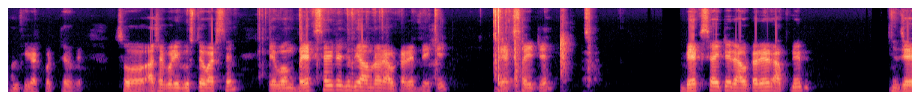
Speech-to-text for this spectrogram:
কনফিগার করতে হবে। সো আশা করি বুঝতে পারছেন এবং ব্যাক সাইডে যদি আমরা রাউটারের দেখি ব্যাক সাইডে ব্যাক সাইডে রাউটারের আপনার যে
